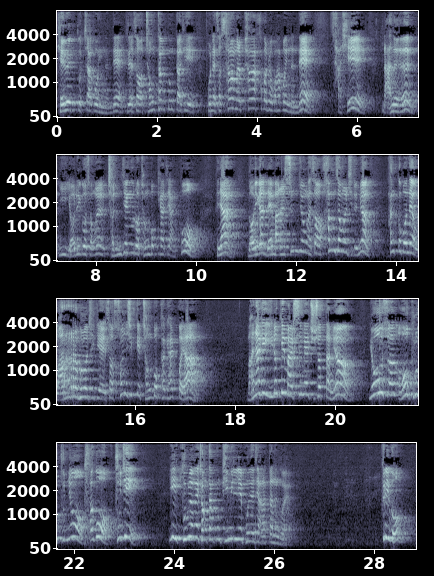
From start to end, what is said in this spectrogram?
계획도 짜고 있는데 그래서 정탐꾼까지 보내서 상황을 파악하려고 하고 있는데 사실 나는 이 여리고성을 전쟁으로 정복하지 않고 그냥 너희가 내 말을 순종해서 함성을 지르면 한꺼번에 와르르 무너지게 해서 손쉽게 정복하게 할 거야. 만약에 이렇게 말씀해 주셨다면 여호수아는 어 그렇군요 하고 굳이 이 두 명의 정탐꾼 비밀리에 보내지 않았다는 거예요. 그리고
